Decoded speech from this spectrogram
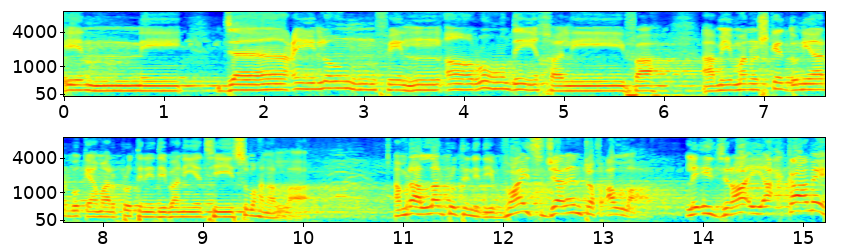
ইন্নি ফিল খলিফা। আমি মানুষকে দুনিয়ার বুকে আমার প্রতিনিধি বানিয়েছি। সুবহান আল্লাহ আমরা আল্লাহর প্রতিনিধি ভাইস জ্যারেন্ট অফ আল্লাহ লি ইজরাই আহকামে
